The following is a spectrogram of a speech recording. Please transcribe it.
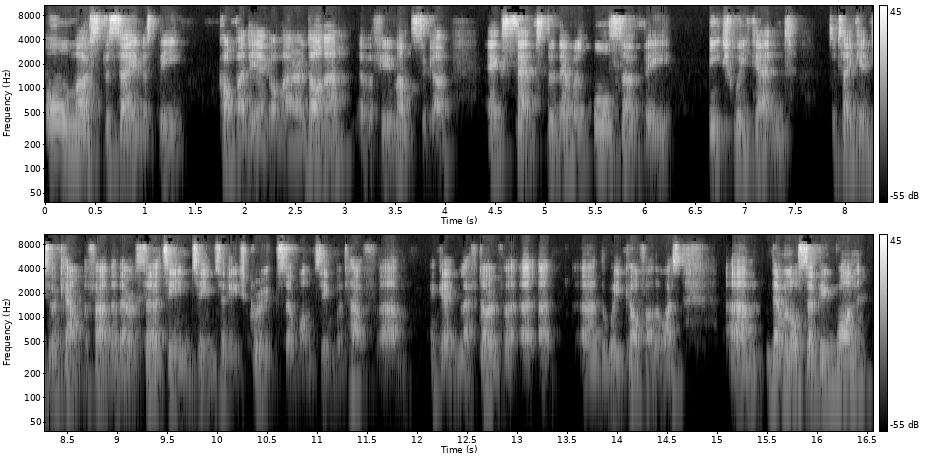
almost the same as the Copa Diego Maradona of a few months ago, except that there will also be each weekend to take into account the fact that there are 13 teams in each group. So one team would have um, a game left over uh, uh, uh, the week off otherwise. Um, there will also be one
